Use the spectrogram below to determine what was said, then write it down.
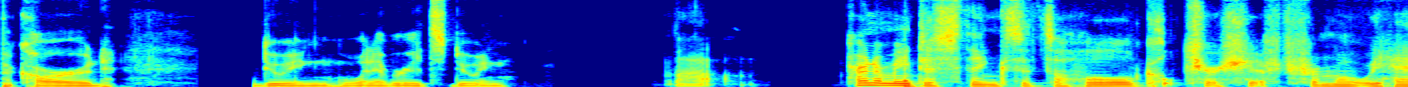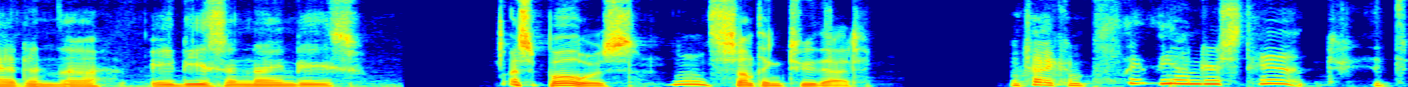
Picard doing whatever it's doing. Part of me just thinks it's a whole culture shift from what we had in the 80s and 90s. I suppose well, something to that. Which I completely understand. It's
